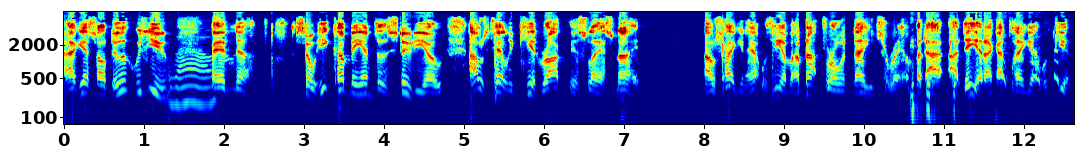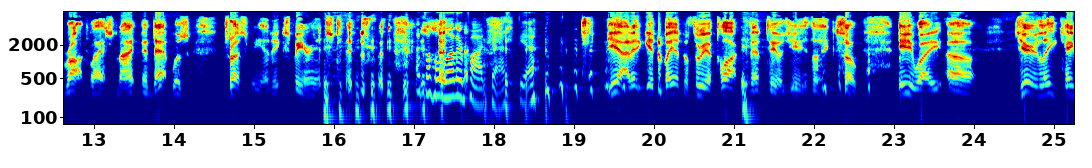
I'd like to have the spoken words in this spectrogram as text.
I guess I'll do it with you. Wow. And uh, so he come me into the studio. I was telling Kid Rock this last night. I was hanging out with him. I'm not throwing names around, but I, I did. I got to hang out with Kid Rock last night, and that was, trust me, an experience. That's a whole other podcast. Yeah. yeah, I didn't get to bed until three o'clock. If that tells you anything. So, anyway, uh, Jerry Lee came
